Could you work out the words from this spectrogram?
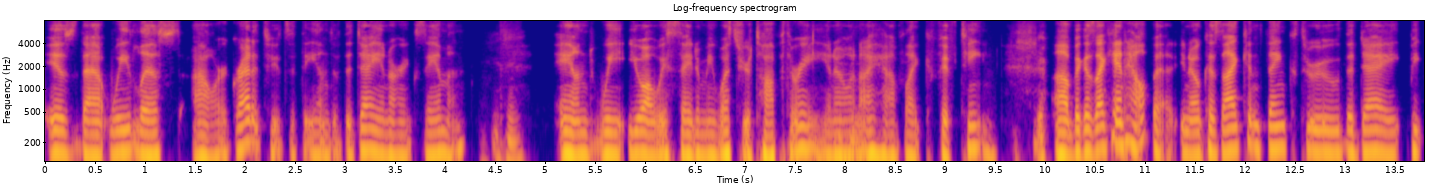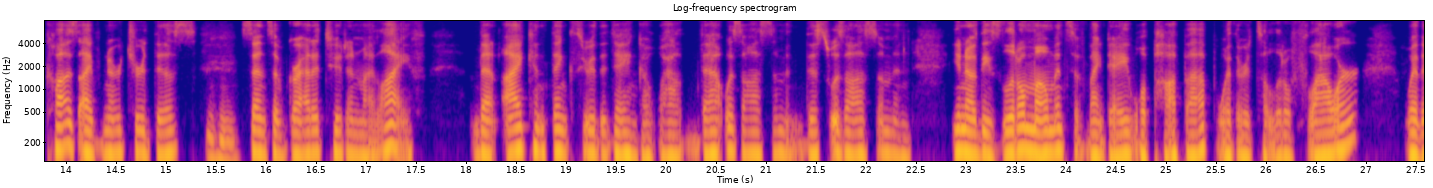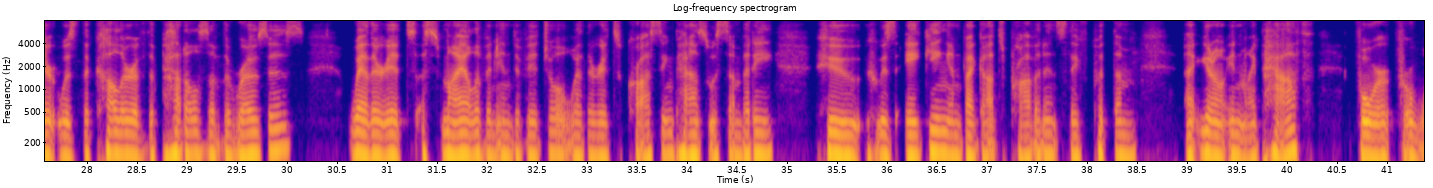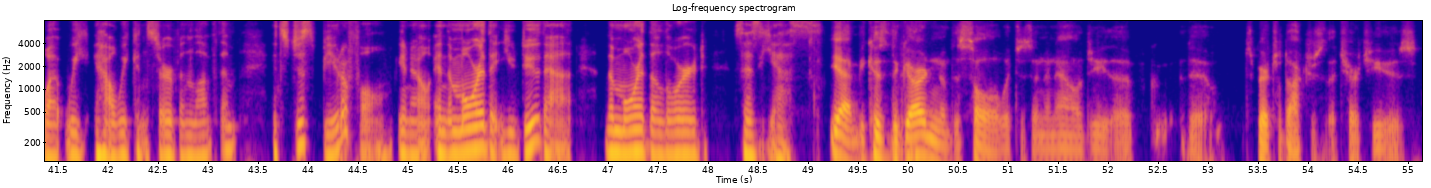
is that we list our gratitudes at the end of the day in our examine Mhm. and we you always say to me what's your top 3 you know and I have like 15 Yeah. uh, because I can't help it you know because I can think through the day because I've nurtured this Mhm. sense of gratitude in my life that I can think through the day and go, wow, that was awesome. And this was awesome. And, you know, these little moments of my day will pop up, whether it's a little flower, whether it was the color of the petals of the roses, whether it's a smile of an individual, whether it's crossing paths with somebody who who is aching and by God's providence, they've put them, uh, you know, in my path for for what we how we can serve and love them it's just beautiful you know and the more that you do that the more the lord says yes Yeah, because the garden of the soul, which is an analogy the the spiritual doctors of the church use,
